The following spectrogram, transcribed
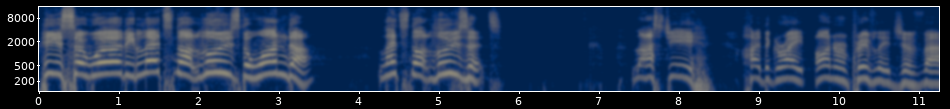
He is so worthy. Let's not lose the wonder. Let's not lose it. Last year, I had the great honor and privilege of uh,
